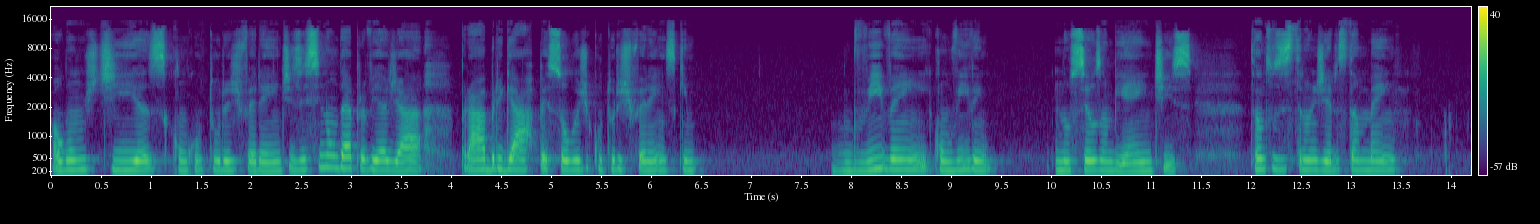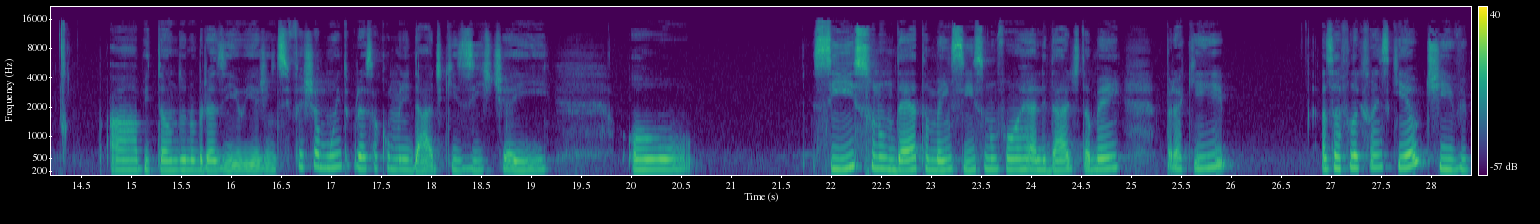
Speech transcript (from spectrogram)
alguns dias com culturas diferentes. E se não der para viajar, para abrigar pessoas de culturas diferentes que vivem e convivem nos seus ambientes, tantos estrangeiros também habitando no Brasil e a gente se fecha muito para essa comunidade que existe aí ou se isso não der também, se isso não for uma realidade também, para que as reflexões que eu tive,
